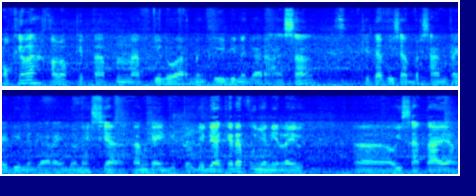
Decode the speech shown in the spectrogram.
oke lah kalau kita penat di luar negeri di negara asal kita bisa bersantai di negara Indonesia kan kayak gitu. Jadi akhirnya punya nilai eh, wisata yang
